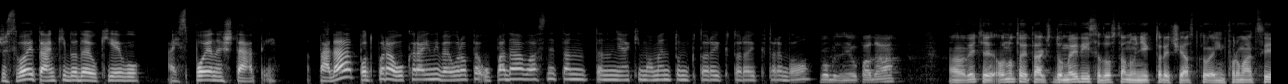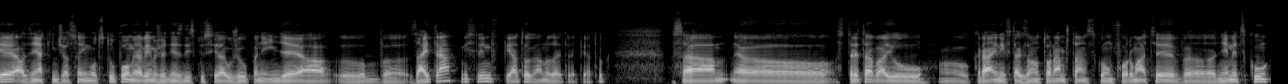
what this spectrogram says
že svoje tanky dodajú Kievu aj Spojené štáty. Padá podpora Ukrajiny v Európe? Upadá vlastne ten, ten nejaký momentum, ktorý, ktoré, ktoré bolo? Vôbec neupadá. Viete, ono to je tak, že do médií sa dostanú niektoré čiastkové informácie a s nejakým časovým odstupom. Ja viem, že dnes diskusia už je úplne inde a e, v, zajtra, myslím, v piatok, áno, zajtra je piatok, sa e, stretávajú e, krajiny v tzv. ramštánskom formáte v Nemecku,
